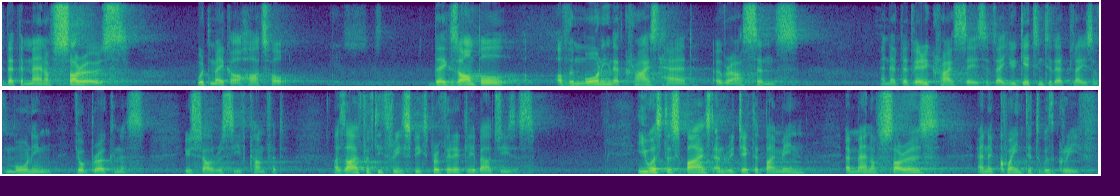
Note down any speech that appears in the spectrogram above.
that the man of sorrows would make our hearts whole? The example of the mourning that Christ had over our sins, and that that very Christ says, if that you get into that place of mourning your brokenness, you shall receive comfort. Isaiah 53 speaks prophetically about Jesus. He was despised and rejected by men, a man of sorrows and acquainted with grief.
